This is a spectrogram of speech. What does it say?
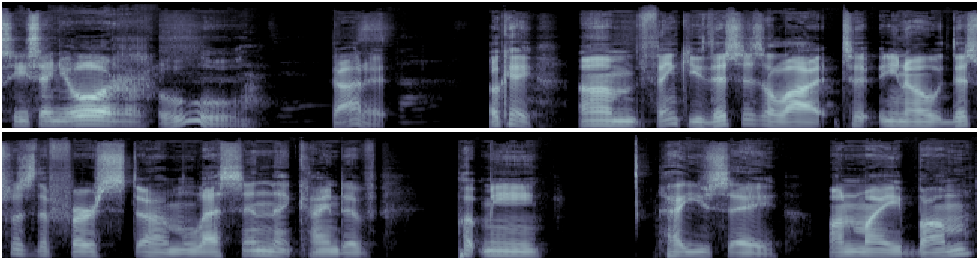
Si, senor. Ooh. Got it. Okay. Um, thank you. This is a lot to you know, this was the first um lesson that kind of put me how you say on my bum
